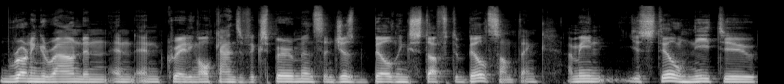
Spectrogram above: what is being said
running around and, and, and creating all kinds of experiments and just building stuff to build something. I mean, you still need to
